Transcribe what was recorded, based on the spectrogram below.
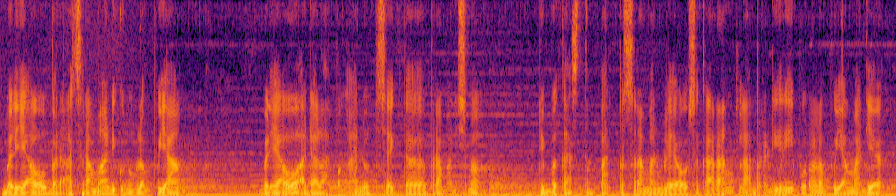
Beliau berasrama di Gunung Lempuyang. Beliau adalah penganut sekte Brahmanisme. Di bekas tempat peseraman beliau sekarang telah berdiri Pura Lempuyang Madya.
